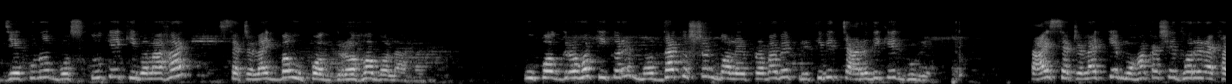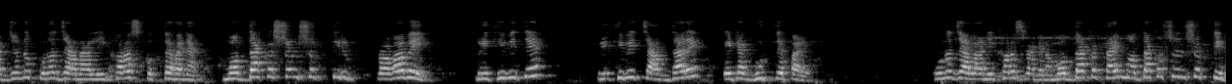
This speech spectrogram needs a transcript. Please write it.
যে কোনো বস্তুকে কি বলা হয়? স্যাটেলাইট বা উপগ্রহ বলা হয়। উপগ্রহ কি করে মধ্যাকর্ষণ বলের প্রভাবে পৃথিবীর চারিদিকে ঘুরে? তাই স্যাটেলাইটকে মহাকাশে ধরে রাখার জন্য কোনো জানালি খরচ করতে হয় না। মধ্যাকর্ষণ শক্তির প্রভাবেই পৃথিবীতে, পৃথিবীর চারধারে এটা ঘুরতে পারে। কোনো জ্বালানি খরচ লাগে না। মধ্যাকর্ষণ তাই মধ্যাকর্ষণ শক্তির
